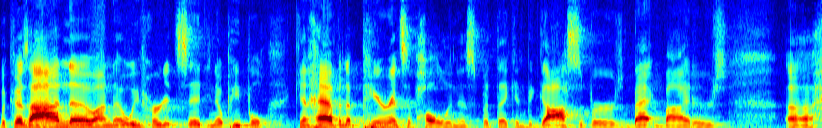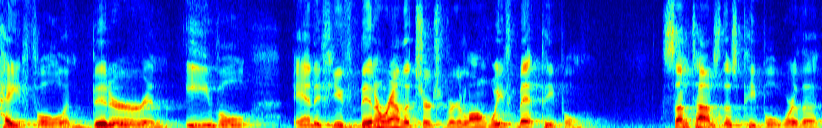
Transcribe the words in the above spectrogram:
Because I know, I know, we've heard it said, you know, people can have an appearance of holiness, but they can be gossipers, backbiters, uh, hateful and bitter and evil. And if you've been around the church very long, we've met people. Sometimes those people were the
